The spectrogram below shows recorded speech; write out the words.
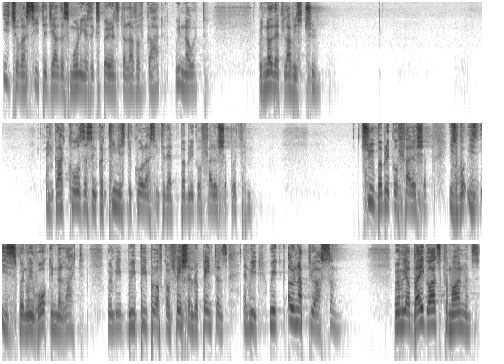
each of us seated here this morning has experienced the love of God. We know it. We know that love is true. And God calls us and continues to call us into that biblical fellowship with Him. True biblical fellowship is, is, is when we walk in the light, when we be people of confession, repentance, and we, we own up to our sin. When we obey God's commandments,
